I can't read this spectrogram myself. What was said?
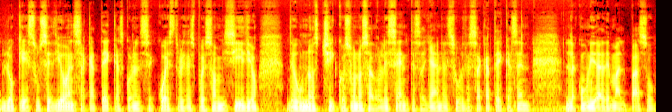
lo que sucedió en Zacatecas con el secuestro y después homicidio de unos chicos, unos adolescentes allá en el sur de Zacatecas, en, la comunidad de Malpaso.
